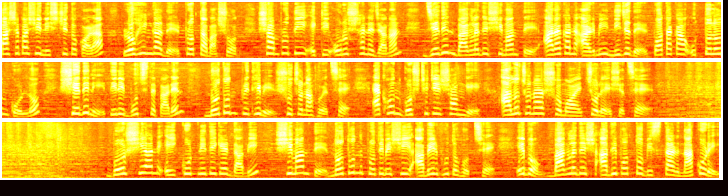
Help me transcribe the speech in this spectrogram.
পাশাপাশি নিশ্চিত করা রোহিঙ্গাদের প্রত্যাবাসন। সম্প্রতি একটি অনুষ্ঠানে জানান, যেদিন বাংলাদেশ সীমান্তে আরাকান আর্মি নিজেদের পতাকা উত্তোলন করল, সেদিনই তিনি বুঝতে পারেন নতুন পৃথিবীর সূচনা হয়েছে। এখন গোষ্ঠীটির সঙ্গে আলোচনার সময় চলে এসেছে। বর্ষিয়ান এই কূটনীতিকের দাবি সীমান্তে নতুন প্রতিবেশী আবির্ভূত হচ্ছে এবং বাংলাদেশ আধিপত্য বিস্তার না করেই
